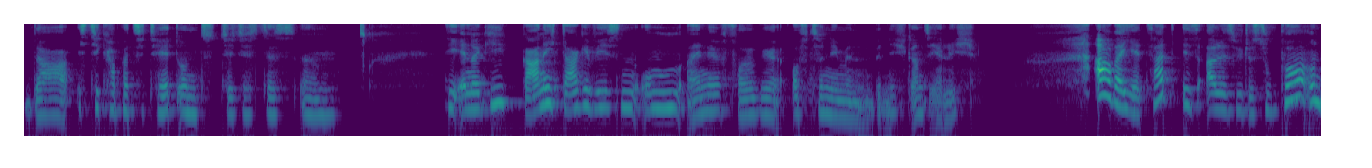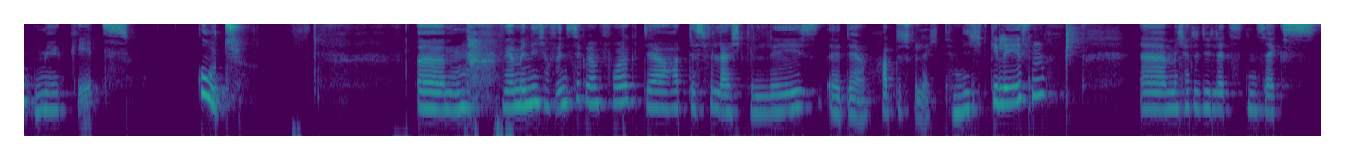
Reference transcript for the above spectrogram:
da ist die Kapazität und das, das, das ähm, die Energie gar nicht da gewesen, um eine Folge aufzunehmen, bin ich ganz ehrlich. Aber jetzt hat, ist alles wieder super und mir geht's gut. Ähm, wer mir nicht auf Instagram folgt, der hat das vielleicht gelesen, äh, der hat das vielleicht nicht gelesen. Ähm, ich hatte die letzten sechs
